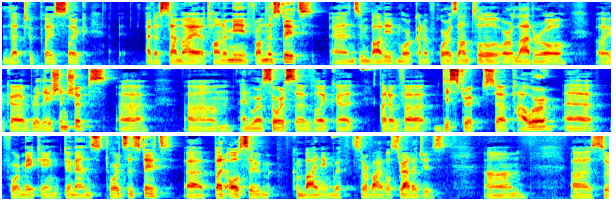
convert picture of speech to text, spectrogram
that took place like at a semi autonomy from the states and embodied more kind of horizontal or lateral like uh, relationships um, and were a source of like kind of district power for making demands towards the state, uh, but also combining with survival strategies. Um, uh, so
